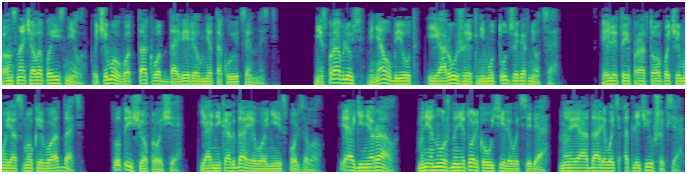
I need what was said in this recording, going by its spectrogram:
Он сначала пояснил, почему вот так вот доверил мне такую ценность. Не справлюсь, меня убьют, и оружие к нему тут же вернется. Или ты про то, почему я смог его отдать? Тут еще проще. Я никогда его не использовал. Я генерал. Мне нужно не только усиливать себя, но и одаривать отличившихся.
